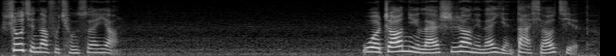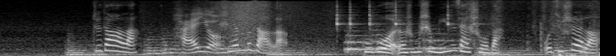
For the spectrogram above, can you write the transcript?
收起那副穷酸样。我找你来是让你来演大小姐的。知道了。还有，时间不早了，姑姑有什么事明天再说吧，我去睡了。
